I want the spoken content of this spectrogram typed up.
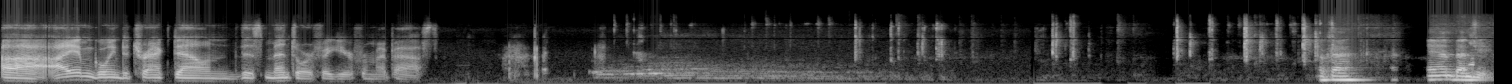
Uh, I am going to track down this mentor figure from my past. Okay, and Benji.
